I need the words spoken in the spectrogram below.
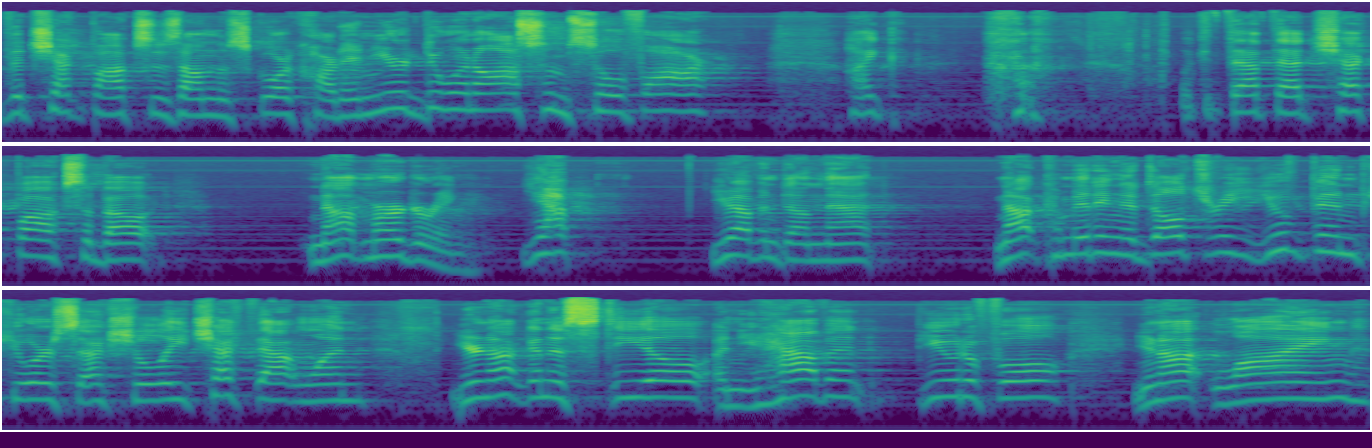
the check boxes on the scorecard, and you're doing awesome so far. Like, look at that, that checkbox about not murdering. Yep, you haven't done that. Not committing adultery, you've been pure sexually. Check that one. You're not going to steal, and you haven't. Beautiful. You're not lying,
